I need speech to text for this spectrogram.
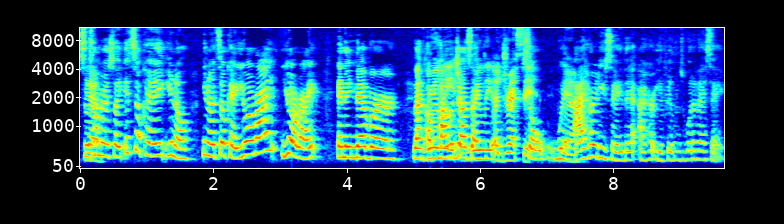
So Yeah. some parents like it's okay, you know, you know, it's okay. You all right? You all right? And they never like Really, apologize. like, really address it. so when Yeah. I heard you say that, I hurt your feelings. What did I say?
